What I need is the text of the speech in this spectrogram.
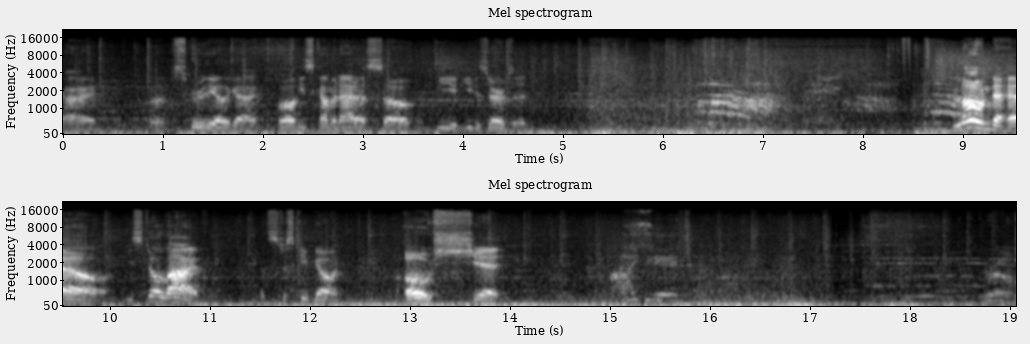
Alright. Uh, screw the other guy. Well, he's coming at us, so he, he deserves it. Blown to hell! He's still alive. Let's just keep going. Oh, shit. i Rogue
